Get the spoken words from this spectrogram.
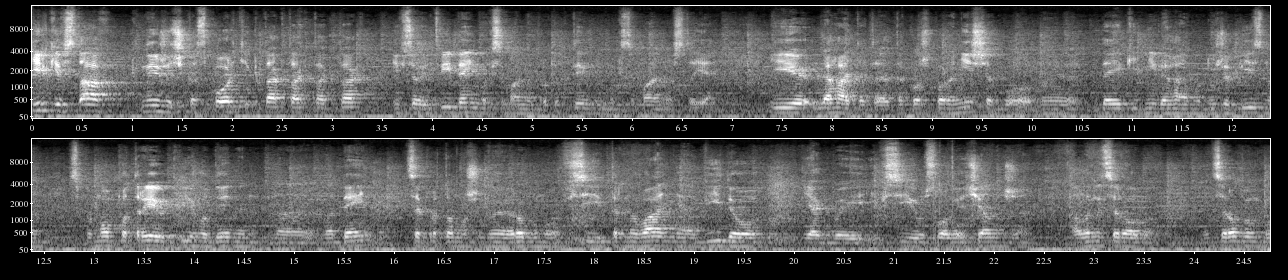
Тільки встав, книжечка, спортик, так, так, так, так, і все, і твій день максимально продуктивний, максимально стає. І лягайте також пораніше, бо ми деякі дні лягаємо дуже пізно, спимо по 3-2 години на, на день. Це про тому, що ми робимо всі тренування, відео, якби і всі условия челенджа. Але ми це робимо. Ми це робимо, бо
